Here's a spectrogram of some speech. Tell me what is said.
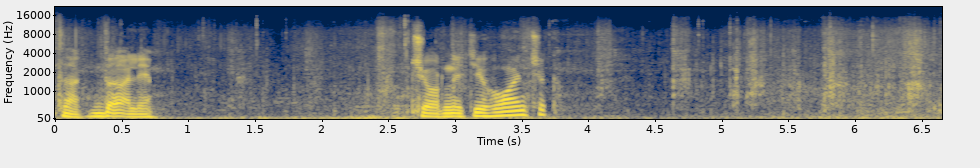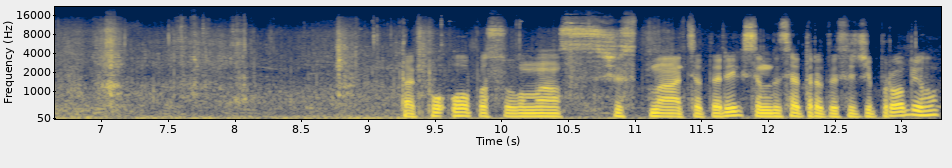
Так, далі. Чорний тігуанчик. Так, по опису у нас 16 рік, 73 тисячі пробігу.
